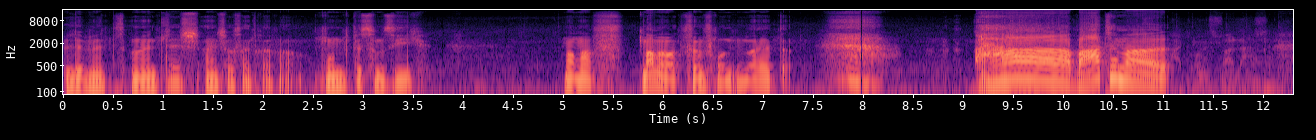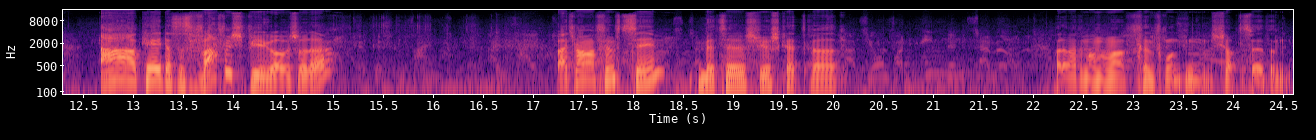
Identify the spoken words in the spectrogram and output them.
Limit, unendlich, ein Schuss, ein Treffer, rund bis zum Sieg. Machen wir, machen wir mal fünf Runden, weil... Ah, warte mal. Ah, okay, das ist Waffenspiel, glaube ich, oder? Warte, ich mach mal 15. Mittel, Schwierigkeitsgrad. Warte, warte, machen wir mal fünf Runden. Ich glaube, das wäre dann.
